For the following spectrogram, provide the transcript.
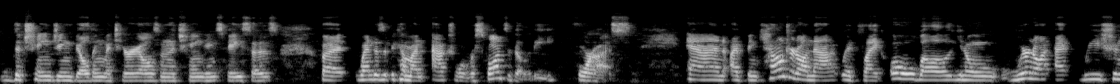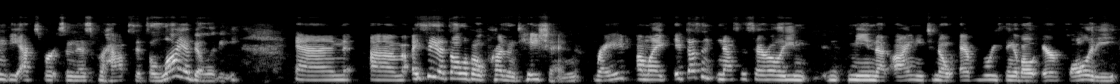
the changing building materials and the changing spaces, but when does it become an actual responsibility for us? And I've been countered on that with like, oh, well, you know, we're not, we shouldn't be experts in this. Perhaps it's a liability. And um, I say that's all about presentation, right? I'm like, it doesn't necessarily mean that I need to know everything about air quality.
